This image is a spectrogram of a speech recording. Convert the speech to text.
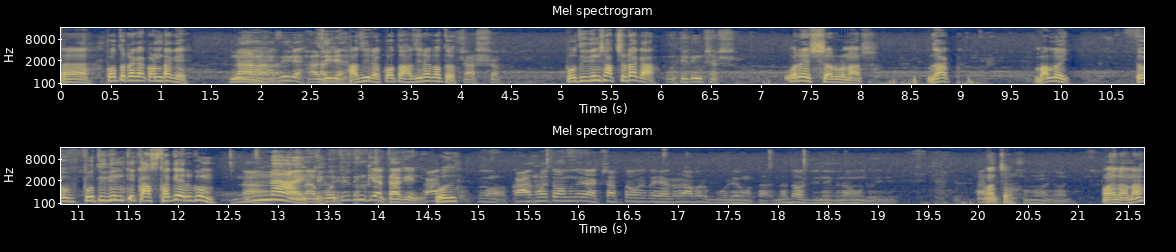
হ্যাঁ কত টাকা কন্টাকে? না না হাজিরা। হাজিরা। হাজিরা কত হাজিরা কত? চারশো। প্রতিদিন সাতশো টাকা? প্রতিদিন চারশো। ওরে সর্বনাশ। যাক ভালোই। তো প্রতিদিন কি কাজ থাকে এরকম? না। না প্রতিদিন কি আর প্রতি- কাজ হয়তো অনেক এক সপ্তাহ হইবে হেরার আবার বুড়ে মতো না দশ দিন হইবে না হইনি আচ্ছা। হয় না না?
